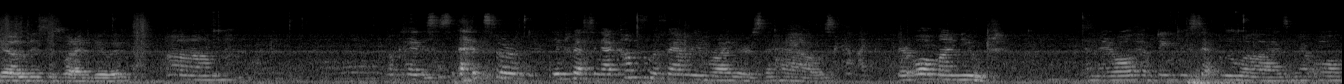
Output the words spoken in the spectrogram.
know this is what I'm doing? Um, okay, this is sort of interesting. I come from a family of writers, the Howes. They're all minute, and they all have deeply set blue eyes, and they're all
